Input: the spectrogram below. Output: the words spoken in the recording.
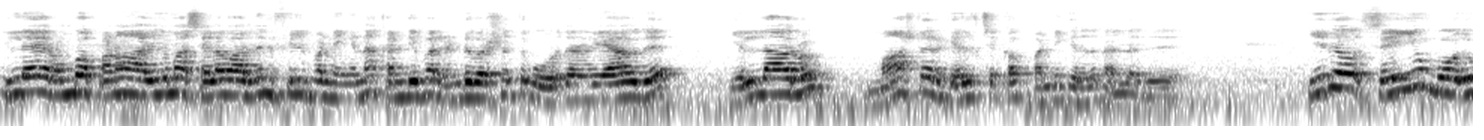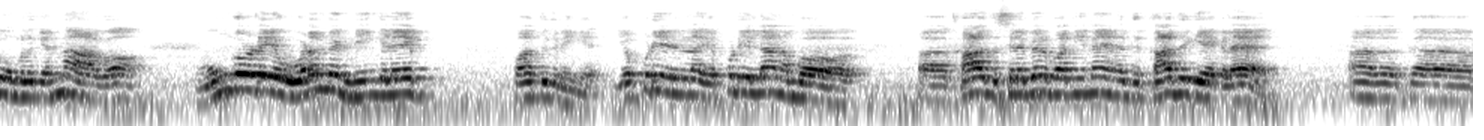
இல்லை ரொம்ப பணம் அதிகமாக செலவாகுதுன்னு ஃபீல் பண்ணிங்கன்னா கண்டிப்பாக ரெண்டு வருஷத்துக்கு ஒரு தடவையாவது எல்லாரும் மாஸ்டர் ஹெல்த் செக்கப் பண்ணிக்கிறது நல்லது. இதை செய்யும் போது உங்களுக்கு என்ன ஆகும்? உங்களுடைய உடம்பை நீங்களே பார்த்துக்கிறீங்க. எப்படி இல்லை எப்படிலாம் நம்ம காது சில பேர் பார்த்தீங்கன்னா எனக்கு காது கேட்கல. க-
